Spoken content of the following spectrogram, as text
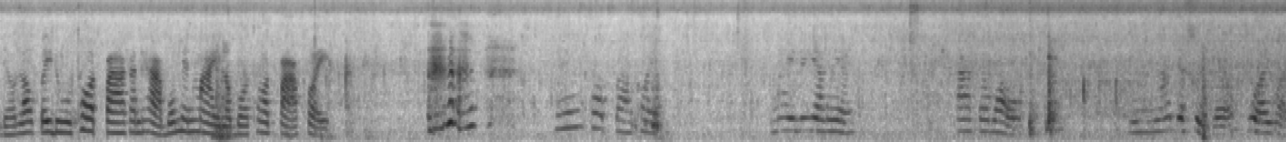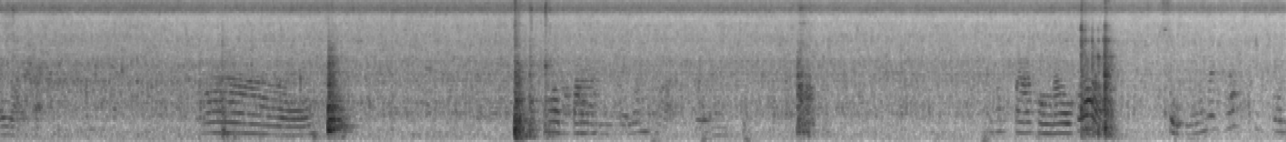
เดี๋ยวเราไปดูทอดปลากันค่ะบ่แม่นใหม่เราบอทอดปลาข่อยทอดปลาข่อย ไม่หรือยังเนี่ยข้าจะบอกน่าจะสุกแล้วไหวไหวไหวค่ะว้าวทอดปลา ทอดปลา ของเราก็สุกแล้วนะคะทุกคน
